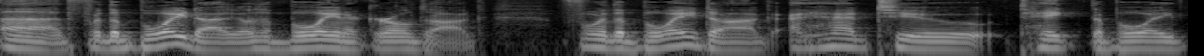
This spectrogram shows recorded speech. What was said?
uh, for the boy dog, it was a boy and a girl dog. For the boy dog, I had to take the boy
